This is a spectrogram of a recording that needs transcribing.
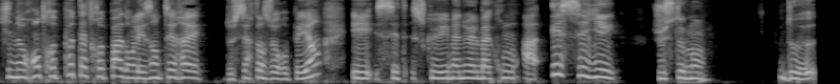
qui ne rentre peut-être pas dans les intérêts de certains Européens. Et c'est ce que Emmanuel Macron a essayé justement de,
